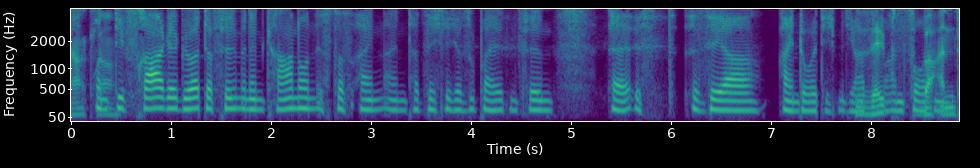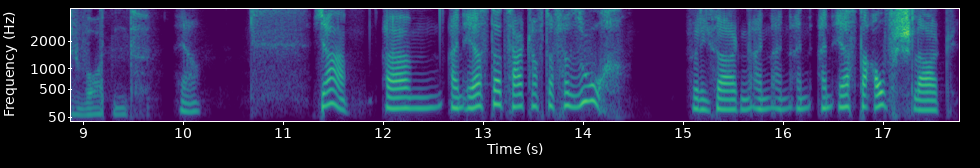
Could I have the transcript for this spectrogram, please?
Ja, klar. Und die Frage, gehört der Film in den Kanon? Ist das ein, ein tatsächlicher Superheldenfilm? Äh, ist sehr eindeutig mit Ja zu Selbst beantworten. beantwortend. Ja. Ja, ähm, ein erster zaghafter Versuch, würde ich sagen. Ein, ein, ein, ein erster Aufschlag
